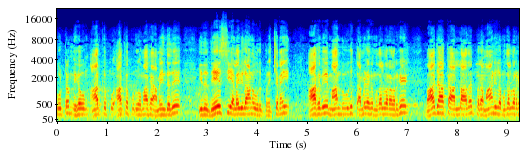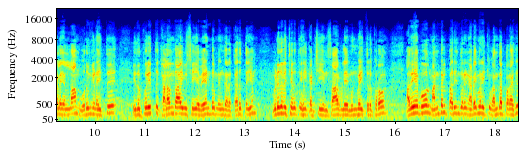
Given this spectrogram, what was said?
கூட்டம் மிகவும் ஆக்கப்பூ ஆக்கப்பூர்வமாக அமைந்தது. இது தேசிய அளவிலான ஒரு பிரச்சனை. ஆகவே மாண்புமிகு தமிழக முதல்வர் அவர்கள் பாஜக அல்லாத பிற மாநில முதல்வர்களை எல்லாம் ஒருங்கிணைத்து இது குறித்து கலந்தாய்வு செய்ய வேண்டும் என்கிற கருத்தையும் விடுதலை சிறுத்தைகள் கட்சியின் சார்பிலே முன்வைத்திருக்கிறோம். அதேபோல் மண்டல் பரிந்துரை நடைமுறைக்கு வந்த பிறகு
